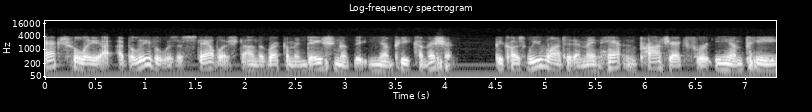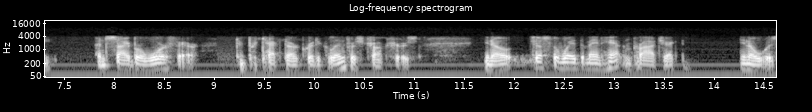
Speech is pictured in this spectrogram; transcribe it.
actually, I believe it was established on the recommendation of the EMP Commission because we wanted a Manhattan Project for EMP and cyber warfare to protect our critical infrastructures. You know, just the way the Manhattan Project, you know, was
